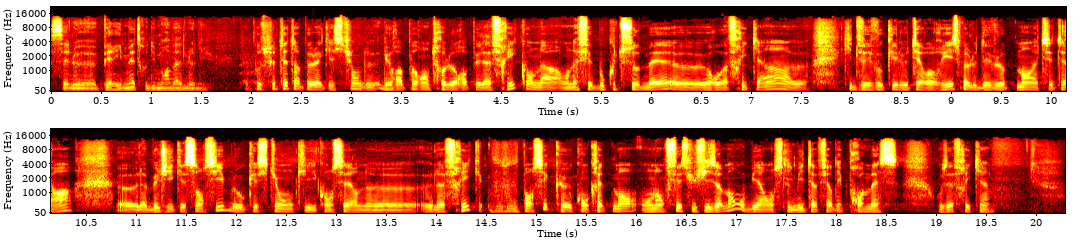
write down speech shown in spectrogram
C'est le périmètre du mandat de l'ONU. Ça pose peut-être un peu la question du rapport entre l'Europe et l'Afrique. On a, fait beaucoup de sommets euh, euro-africains euh, qui devaient évoquer le terrorisme, le développement, etc. Euh, la Belgique est sensible aux questions qui concernent l'Afrique. Vous pensez que concrètement, on en fait suffisamment ou bien on se limite à faire des promesses aux Africains?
